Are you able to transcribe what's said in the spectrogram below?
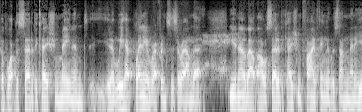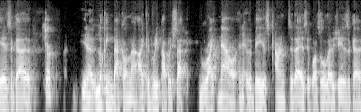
of what does certification mean and you know we have plenty of references around that. You know about the whole certification five thing that was done many years ago. Sure. You know looking back on that i could republish that right now and it would be as current today as it was all those years ago.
